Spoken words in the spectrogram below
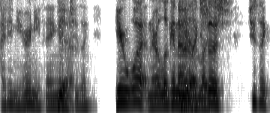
"I didn't hear anything." Yeah. She's like, "Hear what?" And they're looking at her like, like, "Shush." She's like,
